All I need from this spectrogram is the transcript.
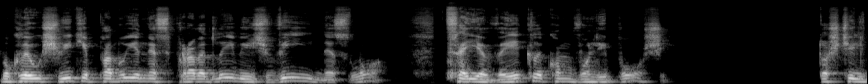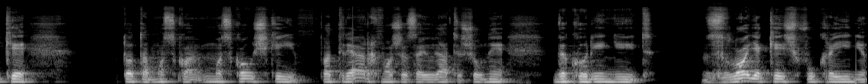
Бо коли у світі панує несправедливість, війни, зло, це є викликом волі Божій. Тож тільки хто там моско... московський патріарх може заявляти, що вони викорінюють зло якесь в Україні,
